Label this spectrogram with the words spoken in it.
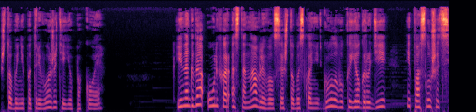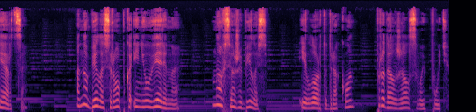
чтобы не потревожить ее покоя. Иногда Ульхар останавливался, чтобы склонить голову к ее груди и послушать сердце. Оно билось робко и неуверенно, но все же билось, и лорд-дракон продолжал свой путь.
